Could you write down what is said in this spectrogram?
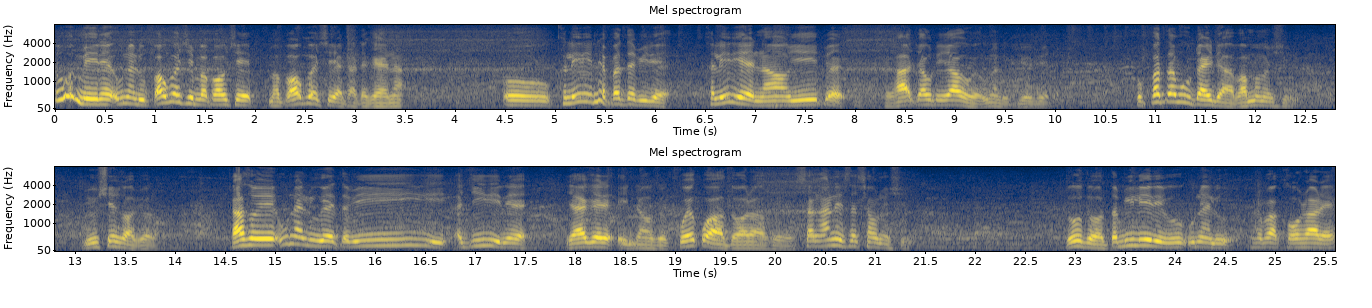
သူ့အမေနဲ့ဦးနိုင်လူပေါက်ဖက်ချင်မပေါက်ချင်မပေါက်ဖက်ချင်ရတာတကယ်နာ။ဟိုကလေးတွေနဲ့ပတ်သက်ပြီးတဲ့ကလေးတွေရဲ့နောင်ရေးအတွက်စကားအကြောက်တရားကိုပဲဦးနိုင်လူပြောပြတယ်။ဟိုပတ်သက်မှုတိုက်တာဘာမှမရှိဘူး။ရိုးရှင်းစွာပြောတာ ဒါဆိုရင်ဥနိုင်လူရဲ့တပီးအကြီးတွေနဲ့ရခဲ့တဲ့အိမ်တောင်ဆိုကွဲကွာသွားတာဆိုရင်15နှစ်16နှစ်ရှိသို့တော့တပီးလေးတွေကိုဥနိုင်လူခဏခေါ်ထားတယ်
